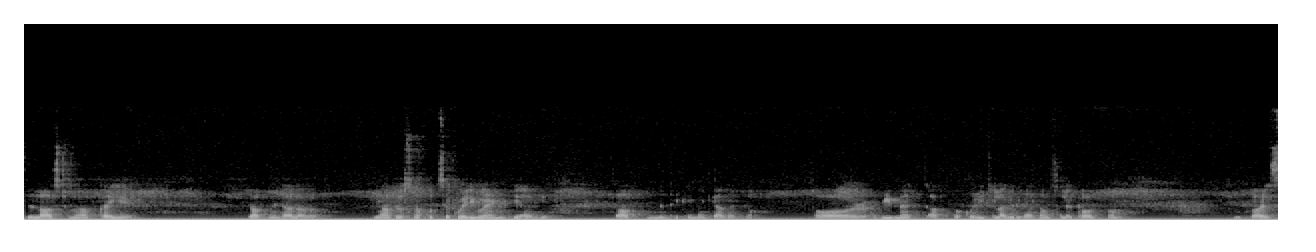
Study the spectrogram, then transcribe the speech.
जो लास्ट में आपका ये जो आपने डाला हुआ यहाँ पे उसने ख़ुद से क्वेरी को एंड किया ये तो आप देखिए मैं क्या करता हूँ। और अभी मैं आपको क्वेरी चला के दिखाता हूँ सेलेक्ट ऑल फ्रॉम एम्प्लॉयज़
